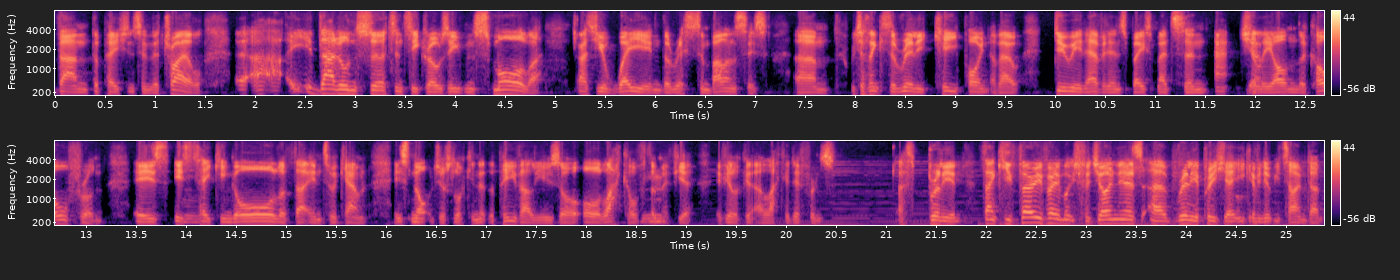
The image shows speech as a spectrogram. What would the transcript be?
than the patients in the trial, uh, uh that uncertainty grows even smaller as you weigh in the risks and balances, um, which I think is a really key point about doing evidence-based medicine actually yeah. on the cold front is is mm. taking all of that into account. It's not just looking at the p-values or, or lack of mm. them if you if you're looking at a lack of difference. That's brilliant. Thank you very, very much for joining us. I uh, really appreciate you giving up your time, Dan.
